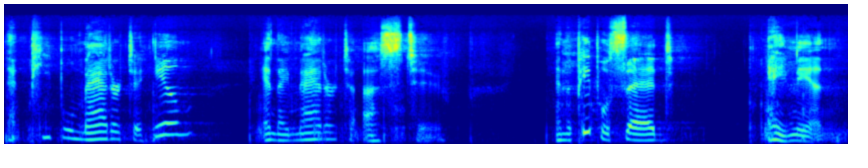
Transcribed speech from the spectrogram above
that people matter to him and they matter to us too. And the people said, Amen.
